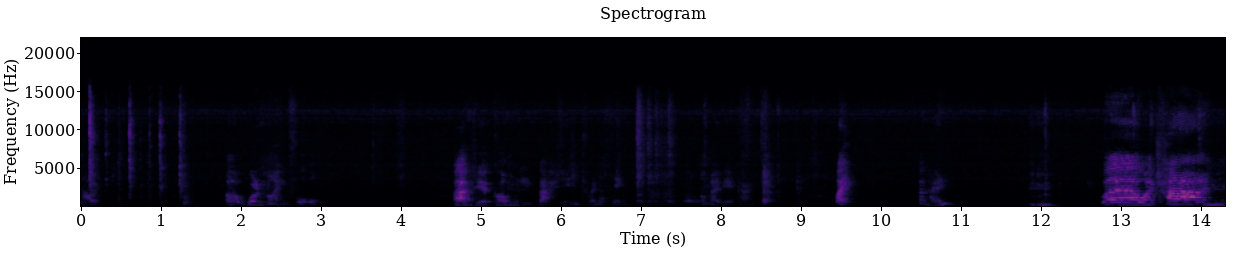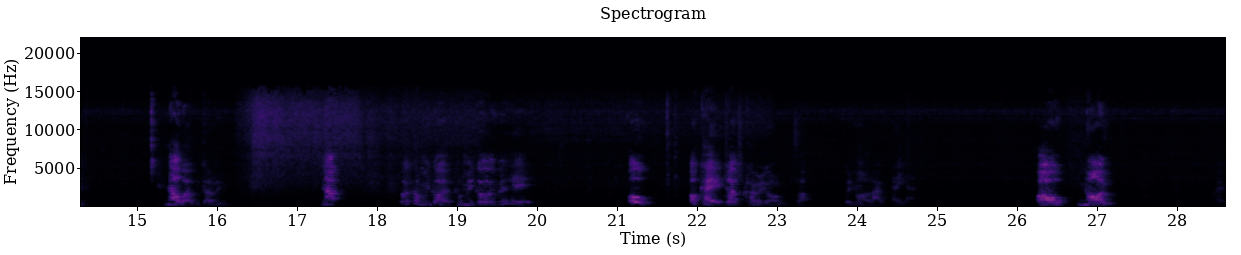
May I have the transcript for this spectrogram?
No. Oh, 194. Actually, I can't really bash into anything. Or maybe I can. Wait. Okay. well, I can. Now where are we going? No. Where can we go? Over here? Oh, okay, it does carry on, but we're not allowed there yet. Oh, no. Okay.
